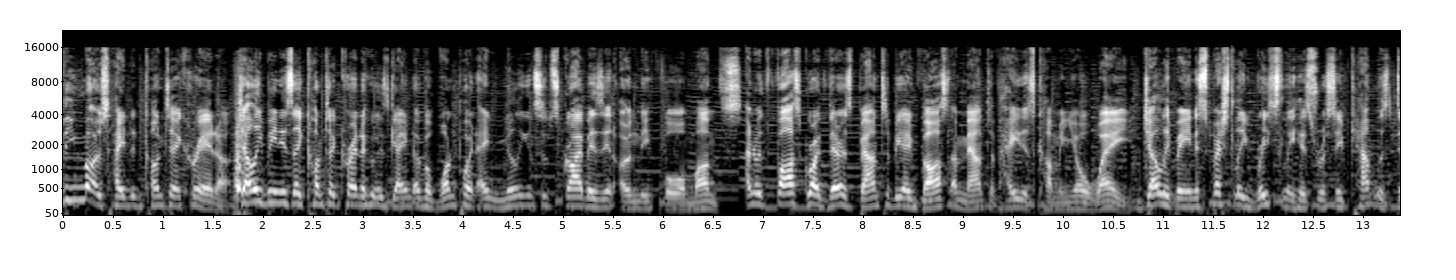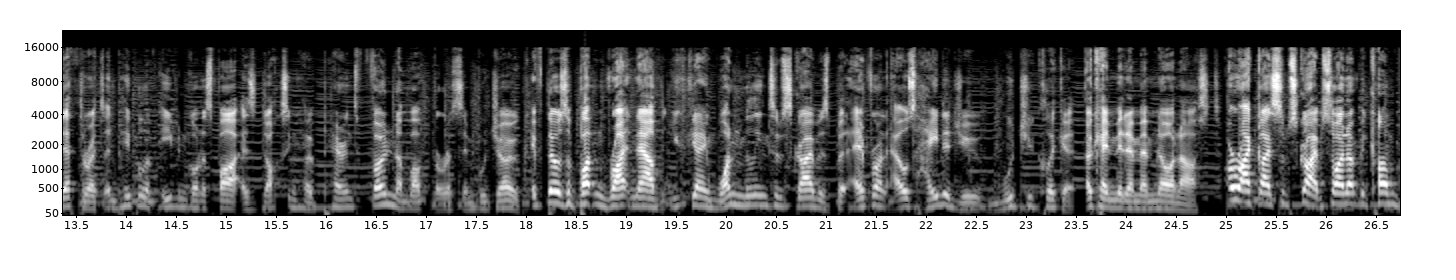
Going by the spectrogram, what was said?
the most hated content creator. Jellybean is a content creator who has gained over 1.8 million subscribers in only 4 months. And with fast growth, there is bound to be a vast amount of haters coming your way. Jellybean, especially recently, has received countless death threats and people have even gone as far as doxing her parents' phone number for a simple joke. If there was a button right now that you could gain 1 million subscribers but everyone else hated you, would you click it? Okay, MidMM, no one asked. Alright guys, subscribe so I don't become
